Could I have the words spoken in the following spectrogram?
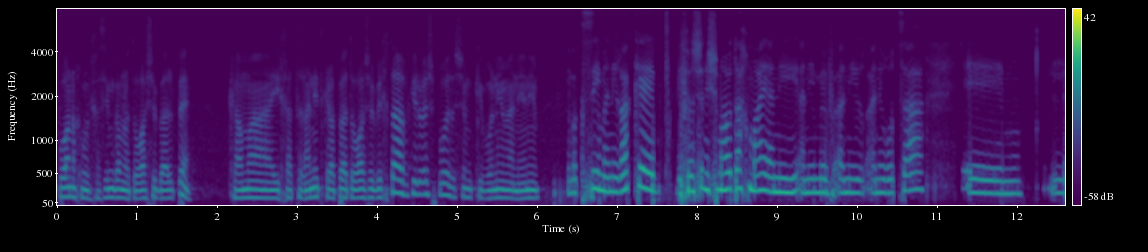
פה אנחנו נכנסים גם לתורה שבעל פה. כמה היא חתרנית כלפי התורה שבכתב, כאילו יש פה איזה שהם כיוונים מעניינים. מקסים, אני רק, אה, לפני שנשמע אותך, מאי, אני, אני, אני, אני רוצה אה, ל,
